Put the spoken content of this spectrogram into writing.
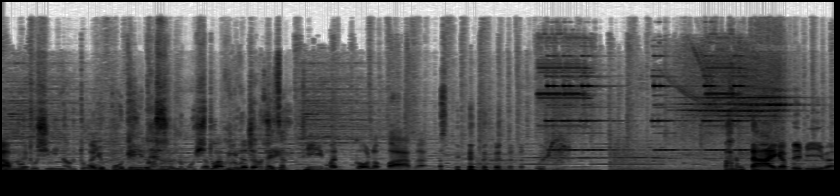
ดำเลยอายุปูดีแล้วแต่ว่ามีเรื่องกับใครสักทีมันก็ลำบากอะปังตายครับได้บีมา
